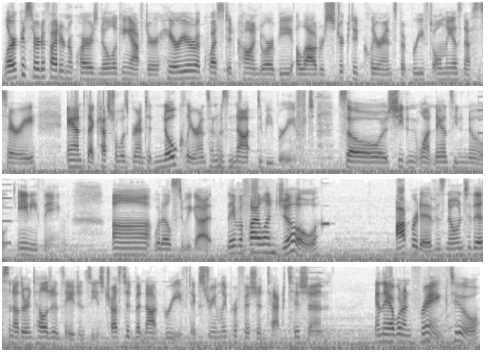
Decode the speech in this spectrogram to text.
Lark is certified and requires no looking after. Harrier requested Condor be allowed restricted clearance but briefed only as necessary, and that Kestrel was granted no clearance and was not to be briefed. So she didn't want Nancy to know anything. Uh, what else do we got? They have a file on Joe. Operative is known to this and other intelligence agencies, trusted but not briefed, extremely proficient tactician. And they have one on Frank, too.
